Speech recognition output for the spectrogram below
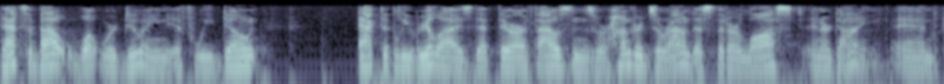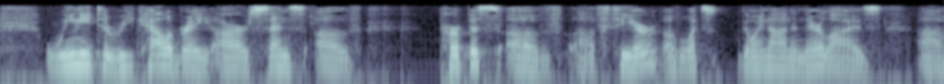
That's about what we're doing if we don't actively realize that there are thousands or hundreds around us that are lost and are dying. And we need to recalibrate our sense of purpose, of uh, fear of what's going on in their lives uh,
